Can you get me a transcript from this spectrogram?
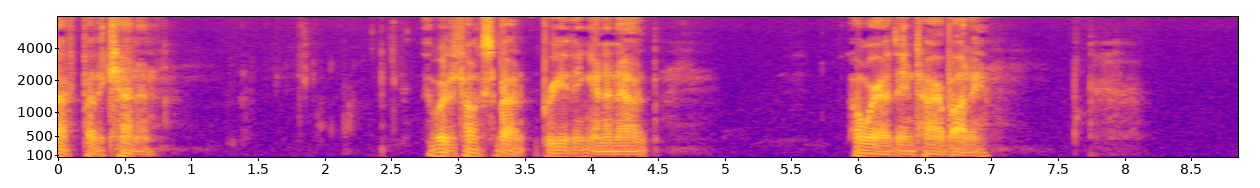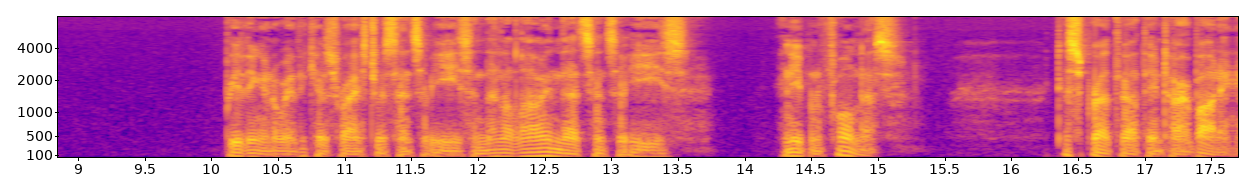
left by the canon. The Buddha talks about breathing in and out, aware of the entire body, breathing in a way that gives rise to a sense of ease, and then allowing that sense of ease and even fullness to spread throughout the entire body.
